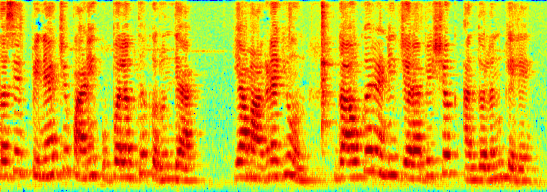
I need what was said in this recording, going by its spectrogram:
तसेच पिण्याचे पाणी उपलब्ध करून द्या. या मागण्या घेऊन गावकऱ्यांनी जलाभिषेक आंदोलन केले.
